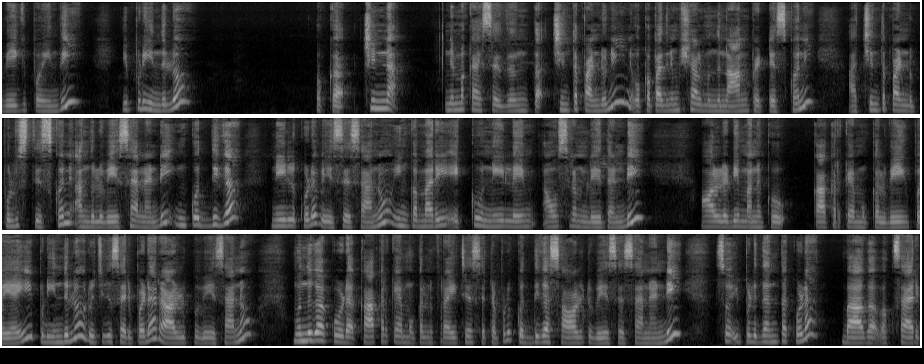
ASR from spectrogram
వేగిపోయింది. ఇప్పుడు ఇందులో ఒక చిన్న నిమ్మకాయ సైజంత చింతపండుని ఒక పది నిమిషాల ముందు నానపెట్టేసుకొని ఆ చింతపండు పులుసు తీసుకొని అందులో వేసానండి. ఇంకొద్దిగా నీళ్ళు కూడా వేసేసాను. ఇంకా మరీ ఎక్కువ నీళ్ళు ఏం అవసరం లేదండి. ఆల్రెడీ మనకు కాకరకాయ ముక్కలు వేగిపోయాయి. ఇప్పుడు ఇందులో రుచికి సరిపడా రాళ్ళుప్పు వేసాను ముందుగా కూడా కాకరకాయ ముక్కలను ఫ్రై చేసేటప్పుడు కొద్దిగా సాల్ట్ వేసేసానండి. సో ఇప్పుడు ఇదంతా కూడా బాగా ఒకసారి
